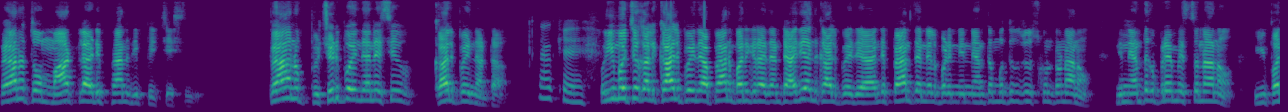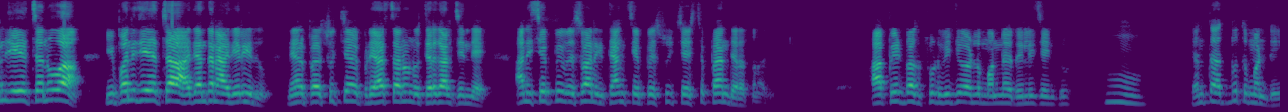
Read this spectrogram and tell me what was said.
ఫ్యాన్తో మాట్లాడి ఫ్యాన్ తిప్పించేసింది ఫ్యాన్ చెడిపోయింది అనేసి కాలిపోయిందంట. ఈ మధ్య కాలి కాలిపోయింది ఆ ఫ్యాన్ పనికిరాదు అంటే అది అది కాలిపోయింది? అంటే ఫ్యాన్తో నిలబడి నిన్ను ఎంత ముద్దుకు చూసుకుంటున్నాను? నిన్ను ఎంతకు ప్రేమిస్తున్నాను? ఈ పని చేయొచ్చా నువ్వా? ఈ పని చేయొచ్చా? అది అంతా నాకు తెలియదు నేను స్విచ్ ఇప్పుడు వేస్తాను నువ్వు తిరగాల్సిందే. అని చెప్పి విశ్వానికి థ్యాంక్స్ చెప్పి స్విచ్ చేస్తే ఫ్యాన్ తిరుగుతున్నది. ఆ ఫీడ్బ్యాక్ చూడు విజయవాడలో మొన్న రిలీజ్ అయింది చూడు. ఎంత అద్భుతం అండి.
